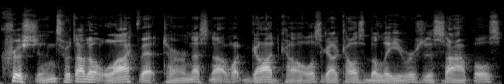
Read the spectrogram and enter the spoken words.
Christians, which I don't like that term. That's not what God calls us. God calls believers, disciples.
